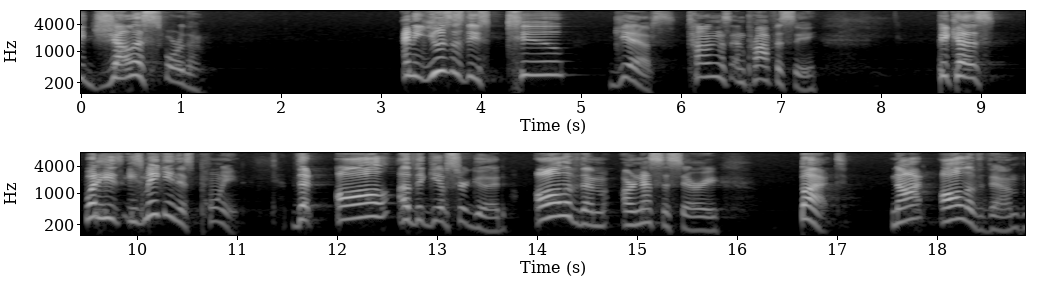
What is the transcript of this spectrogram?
Be jealous for them. And he uses these two gifts, tongues and prophecy, because what he's he's making this point that all of the gifts are good, all of them are necessary, but not all of them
